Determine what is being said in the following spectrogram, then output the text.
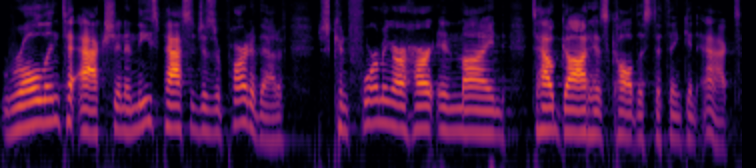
roll into action, and these passages are part of that, of just conforming our heart and mind to how God has called us to think and act.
